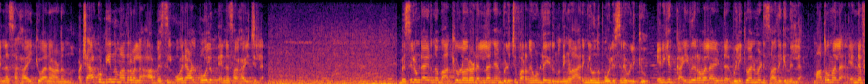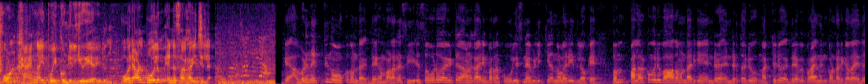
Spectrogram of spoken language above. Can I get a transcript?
എന്നെ സഹായിക്കുവാനാണെന്ന്. പക്ഷെ ആ കുട്ടിയെന്ന് മാത്രമല്ല ആ ബസ്സിൽ ഒരാൾ പോലും എന്നെ സഹായിച്ചില്ല. ബസ്സിലുണ്ടായിരുന്ന ബാക്കിയുള്ളവരോടെല്ലാം ഞാൻ വിളിച്ചു പറഞ്ഞുകൊണ്ടേയിരുന്നു. നിങ്ങൾ ആരെങ്കിലും ഒന്ന് പോലീസിനെ വിളിക്കൂ. എനിക്ക് കൈ വിറവലായിട്ട് വിളിക്കുവാൻ വേണ്ടി സാധിക്കുന്നില്ല. മാത്രമല്ല എന്റെ ഫോൺ ഹാങ് ആയി പോയിക്കൊണ്ടിരിക്കുകയായിരുന്നു. ഒരാൾ പോലും എന്നെ സഹായിച്ചില്ല. ഓക്കെ അവിടെ നിന്ന് എത്തി നോക്കുന്നുണ്ട്. അദ്ദേഹം വളരെ സീരിയസ് സീരിയസോടുമായിട്ട് ആണ് കാര്യം പറഞ്ഞത്. പോലീസിനെ വിളിക്കുക എന്നുള്ള രീതിയിൽ. ഓക്കെ അപ്പം പലർക്കും ഒരു വാദം ഉണ്ടായിരിക്കും. എന്റെ എന്റെ അടുത്ത് ഒരു മറ്റൊരു എതിരഭിപ്രായം നിങ്ങൾക്ക് ഉണ്ടായിരിക്കും. അതായത്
